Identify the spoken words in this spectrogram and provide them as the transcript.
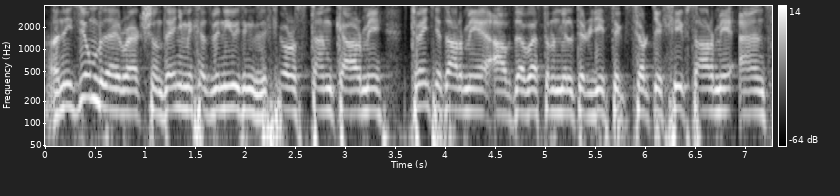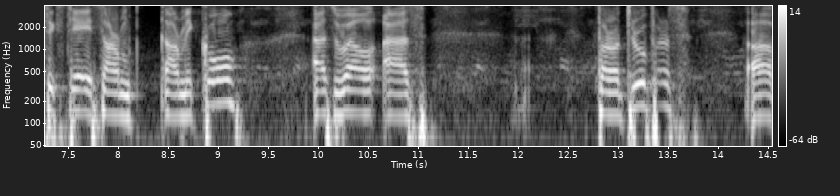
On Izium direction, the enemy has been using the 1st Tank Army, 20th Army of the Western Military District, 35th Army and 68th Arm Army Corps, as well as paratroopers, uh,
